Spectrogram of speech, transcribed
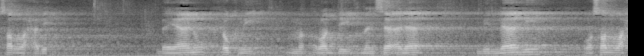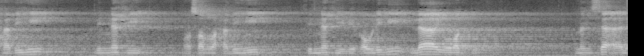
وصرح به. بيان حكم رد من سأل بالله وصرح به بالنفي وصرح به بالنفي بقوله لا يرد من سأل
